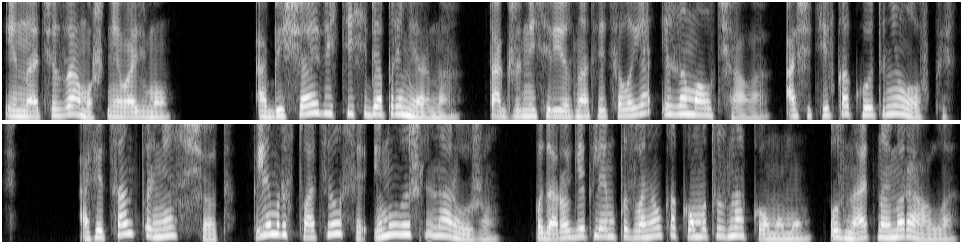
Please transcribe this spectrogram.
«Иначе замуж не возьму». «Обещаю вести себя примерно», — также несерьезно ответила я и замолчала, ощутив какую-то неловкость. Официант принес счет. Клим расплатился, и мы вышли наружу. По дороге Клим позвонил какому-то знакомому, узнать номер Алла.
